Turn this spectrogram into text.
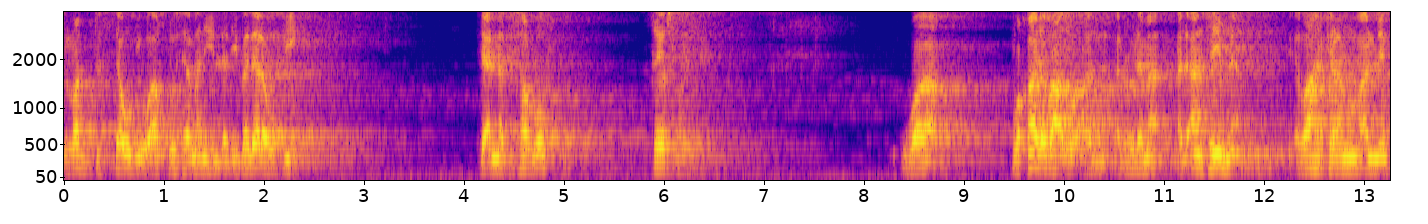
رد الثوب وأخذ ثمنه الذي بذله فيه. لأن التصرف غير صحيح. و وقال بعض العلماء الآن فهمنا. ظاهر كلام المؤلف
